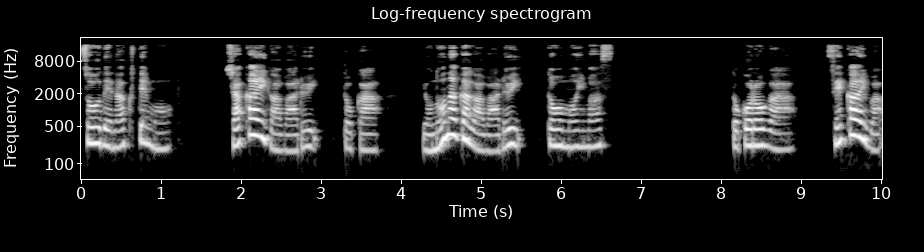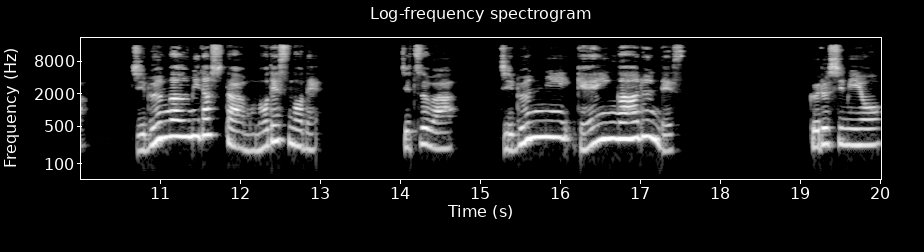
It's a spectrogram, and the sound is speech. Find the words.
そうでなくても社会が悪いとか世の中が悪いと思います。ところが世界は自分が生み出したものですので、実は自分に原因があるんです。苦しみを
